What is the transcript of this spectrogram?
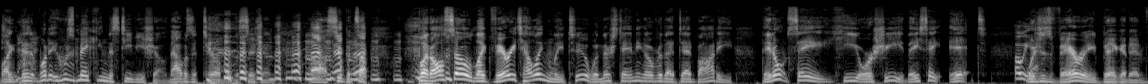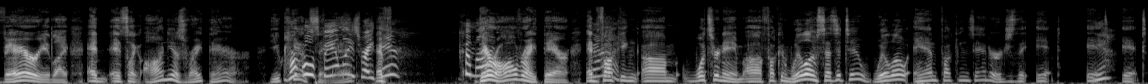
Like, this, what? Who's making this TV show? That was a terrible decision. uh, stupid stuff. But also, like, very tellingly, too, when they're standing over that dead body, they don't say he or she, they say it. Oh, yeah. Which is very bigoted, very like, and it's like, Anya's right there. You can't Her whole family's it. right And there. Come on. They're all right there. And God. fucking um what's her name? Uh fucking Willow says it too. Willow and fucking Xander are just the it. It. Yeah. It.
